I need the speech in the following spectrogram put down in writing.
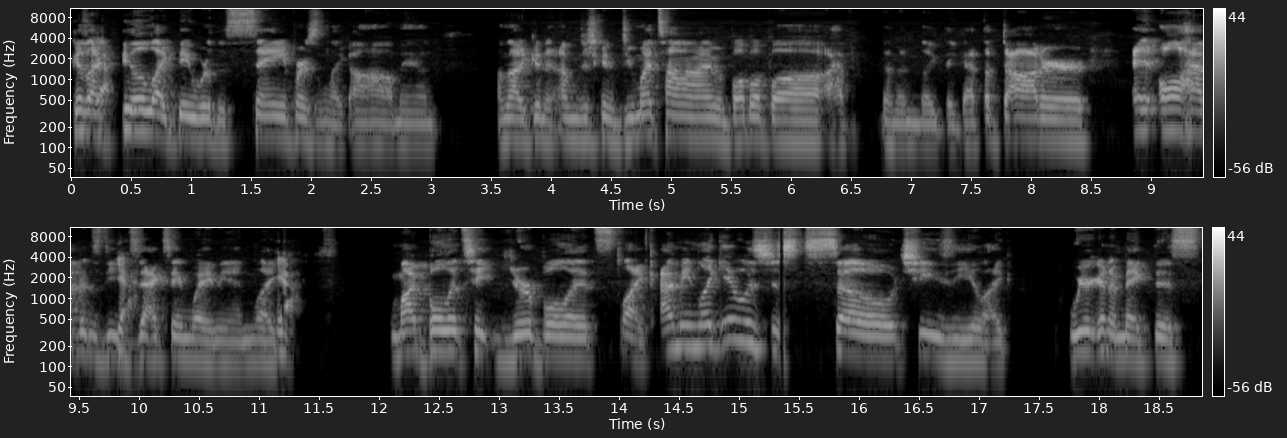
Because yeah. I feel like they were the same person. Like, oh man, I'm not gonna. I'm just gonna do my time and blah blah blah. I have and then like they got the daughter. And it all happens the yeah. exact same way, man. Like my bullets hit your bullets. Like I mean, like it was just so cheesy. Like we're gonna make this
